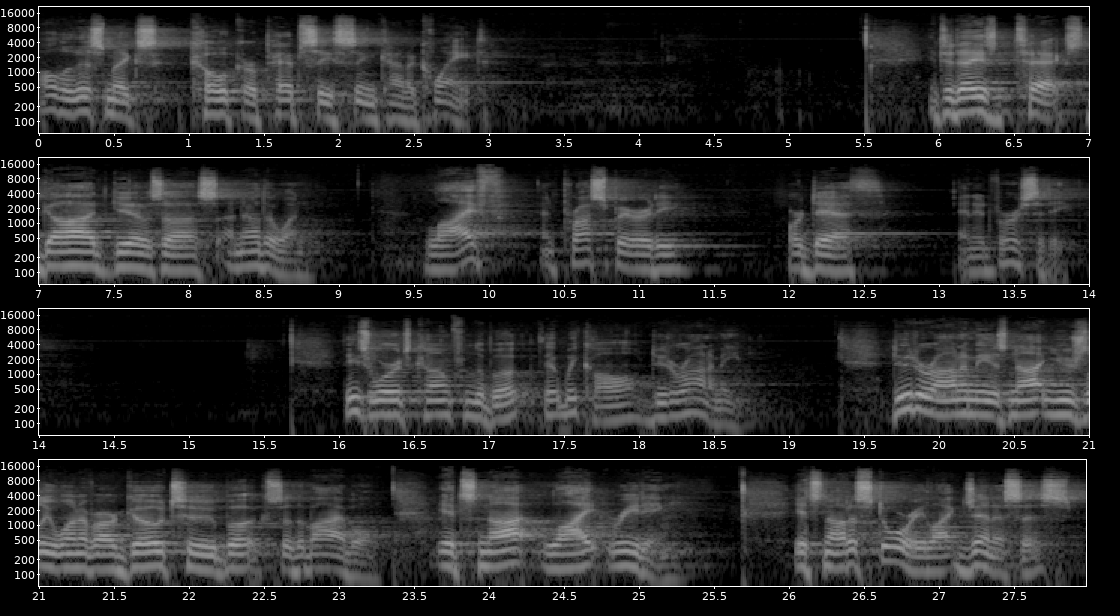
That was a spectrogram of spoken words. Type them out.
Although this makes Coke or Pepsi seem kind of quaint. In today's text, God gives us another one life and prosperity, or death and adversity. These words come from the book that we call Deuteronomy. Deuteronomy is not usually one of our go to books of the Bible. It's not light reading. It's not a story like Genesis.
